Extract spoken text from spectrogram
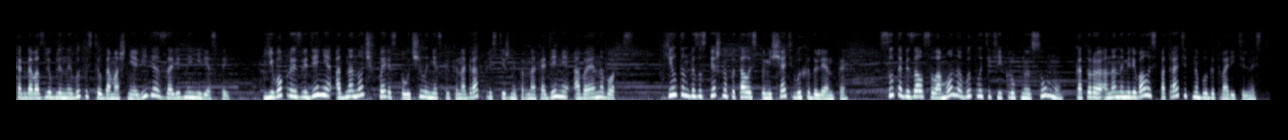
когда возлюбленный выпустил домашнее видео с завидной невестой. Его произведение «Одна ночь в Пэрис» получило несколько наград престижной порноакадемии AVN Awards. Хилтон безуспешно пыталась помещать выходу ленты. Суд обязал Соломона выплатить ей крупную сумму, которую она намеревалась потратить на благотворительность.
